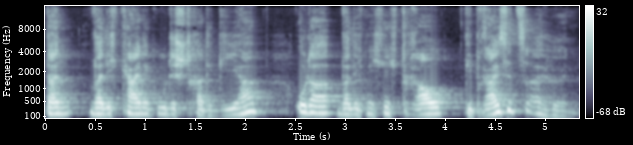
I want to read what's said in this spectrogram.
dann weil ich keine gute Strategie habe oder weil ich mich nicht traue, die Preise zu erhöhen.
